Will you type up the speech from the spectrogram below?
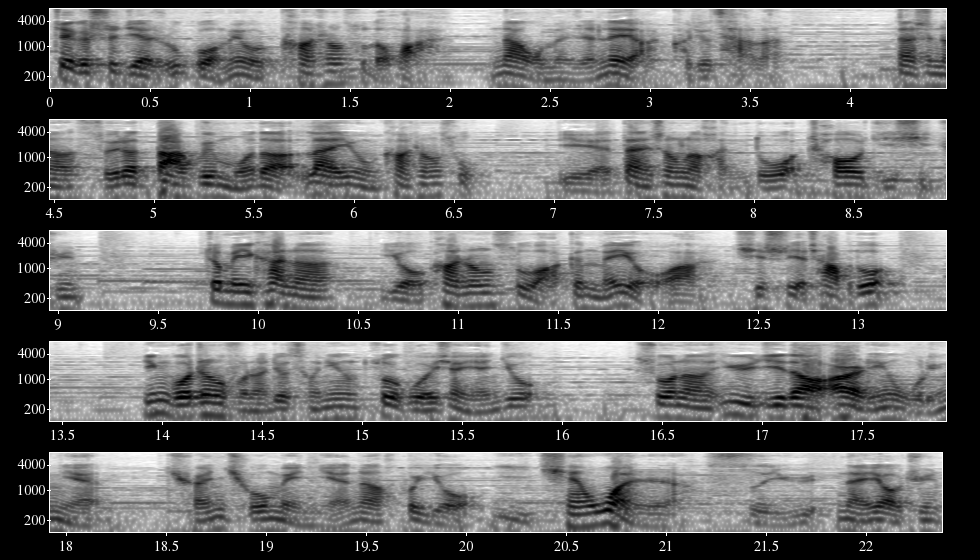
这个世界如果没有抗生素的话，那我们人类啊可就惨了。但是呢，随着大规模的滥用抗生素，也诞生了很多超级细菌。这么一看呢，有抗生素啊跟没有啊其实也差不多。英国政府呢就曾经做过一项研究，说呢预计到二零五零年，全球每年呢会有一千万人啊死于耐药菌。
